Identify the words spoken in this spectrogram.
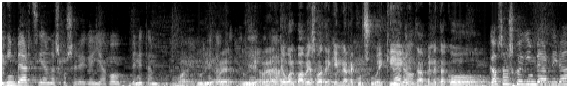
egin behartzian askoz ere gehiago, benetan. Bai, dudi benetan gabe, esaten dudi dut. gabe. Eta igual babes batekin, errekursuekin, Claro. eta benetako... Gauza asko egin behar dira,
